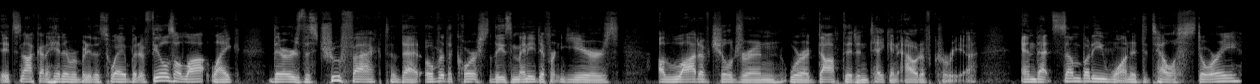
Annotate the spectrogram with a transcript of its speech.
it's not going to hit everybody this way, but it feels a lot like there is this true fact that over the course of these many different years, a lot of children were adopted and taken out of Korea, and that somebody wanted to tell a story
